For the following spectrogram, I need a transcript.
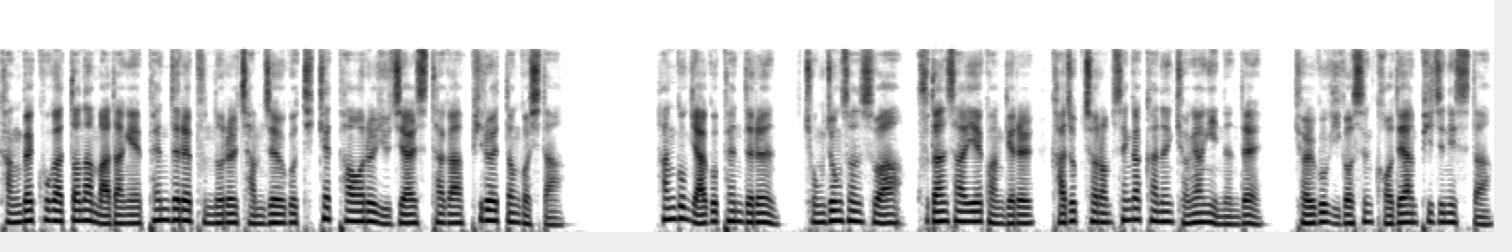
강백호가 떠난 마당에 팬들의 분노를 잠재우고 티켓 파워를 유지할 스타가 필요했던 것이다. 한국 야구 팬들은 종종 선수와 구단 사이의 관계를 가족처럼 생각하는 경향이 있는데 결국 이것은 거대한 비즈니스다.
